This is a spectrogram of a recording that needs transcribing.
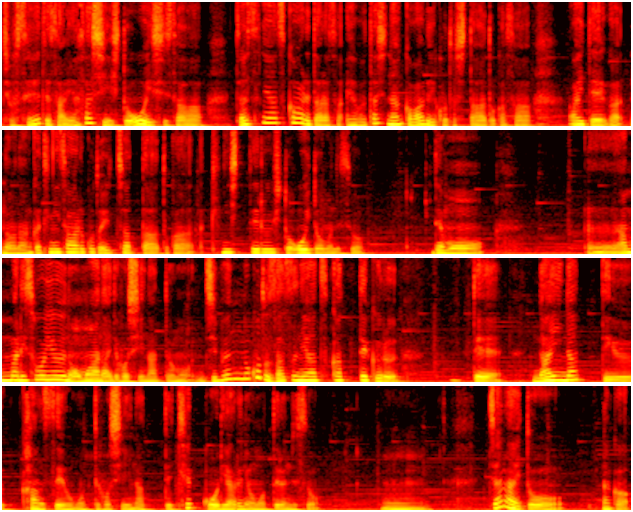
女性ってさ優しい人多いしさ雑に扱われたらさ「え私なんか悪いことした?」とかさ相手がのなんか気に障ること言っちゃった？とか気にしてる人多いと思うんですよ。でもうんあんまりそういうの思わないでほしいなって思う自分のこと雑に扱ってくるってないなっていう感性を持ってほしいなって結構リアルに思ってるんですよ。うん、じゃないとなんか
